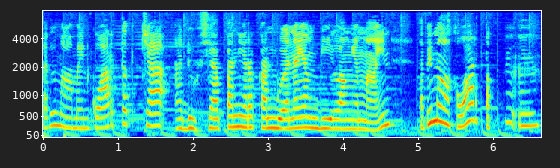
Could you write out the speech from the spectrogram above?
tapi malah main kuartek cak Aduh, siapa nih rekan Buana yang bilangnya main, tapi malah ke warteg. Mm-mm.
